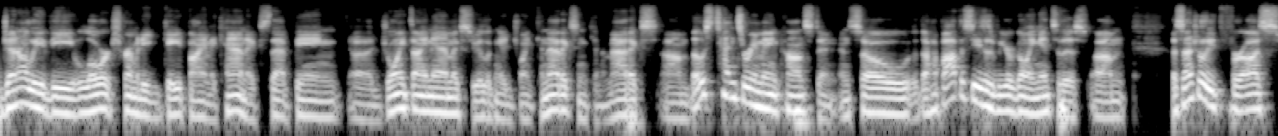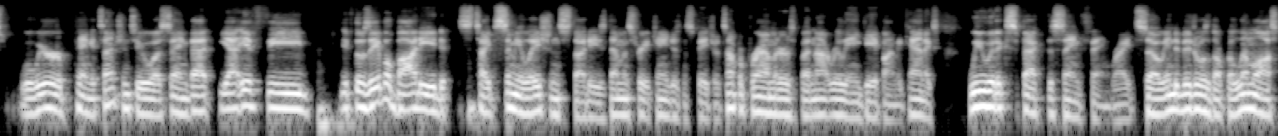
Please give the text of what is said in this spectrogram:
generally the lower extremity gait biomechanics, that being uh, joint dynamics, so you're looking at joint kinetics and kinematics, um, those tend to remain constant. And so the hypotheses as we were going into this, um, essentially for us, what we were paying attention to was saying that, yeah, if the if those able-bodied type simulation studies demonstrate changes in spatial temporal parameters, but not really in gait biomechanics, we would expect the same thing, right? So individuals with upper limb loss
